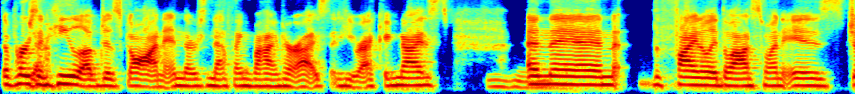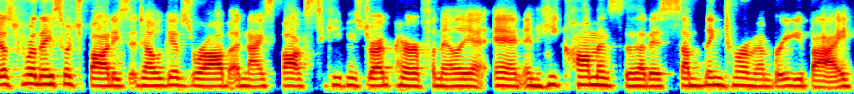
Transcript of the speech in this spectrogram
the person Yeah. he loved is gone, and there's nothing behind her eyes that he recognized. Mhm. And then the finally the last one is just before they switch bodies, Adele gives Rob a nice box to keep his drug paraphernalia in, and he comments that that is something to remember you by,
